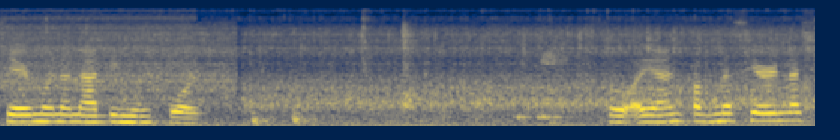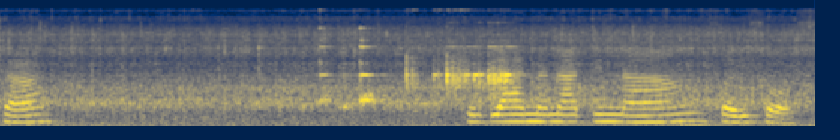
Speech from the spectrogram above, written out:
Share muna natin yung pork. So, ayan. Pag na-share na siya, simplahan na natin ng soy sauce.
